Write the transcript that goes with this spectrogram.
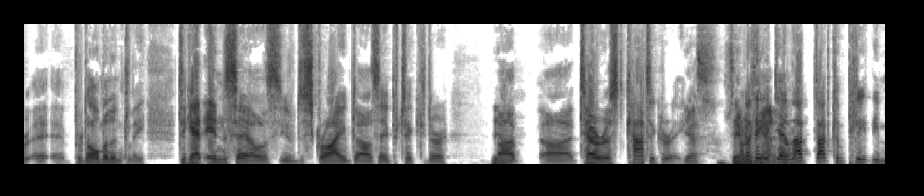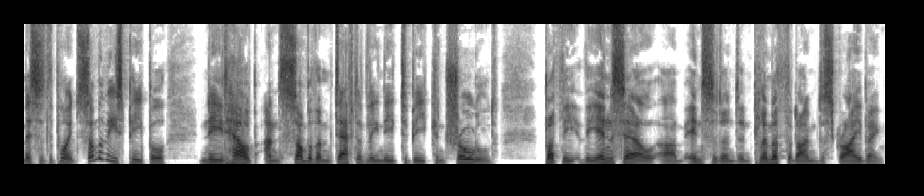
uh, uh, predominantly to get incels you know described as a particular yeah. uh, uh, terrorist category. Yes, Same and I think Canada. again that that completely misses the point. Some of these people need help, and some of them definitely need to be controlled. But the the incel um, incident in Plymouth that I'm describing,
